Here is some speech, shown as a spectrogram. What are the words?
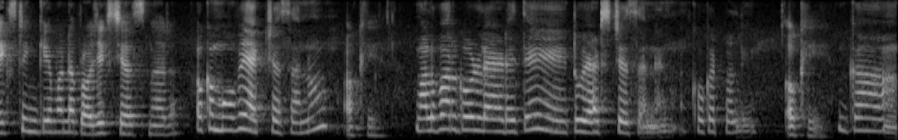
నెక్స్ట్ ఇంకేమన్నా ప్రాజెక్ట్స్ చేస్తున్నారా? ఒక మూవీ యాక్ట్ చేశాను. ఓకే మలబార్ గోల్డ్ యాడ్ అయితే టూ యాడ్స్ చేశాను నేను కూకట్పల్లి ఓకే. ఇంకా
